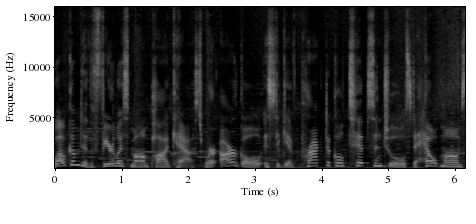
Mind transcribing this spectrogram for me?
Welcome to the Fearless Mom Podcast, where our goal is to give practical tips and tools to help moms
